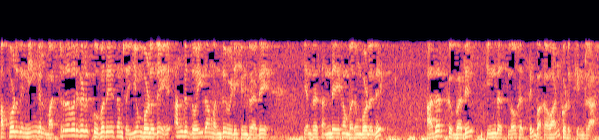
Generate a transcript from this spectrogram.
அப்பொழுது நீங்கள் மற்றவர்களுக்கு உபதேசம் செய்யும் பொழுதே அங்கு துவைதம் வந்து விடுகின்றது என்ற சந்தேகம் வரும் பொழுது அதற்கு பதில் இந்த ஸ்லோகத்தில் பகவான் கொடுக்கின்றார்.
